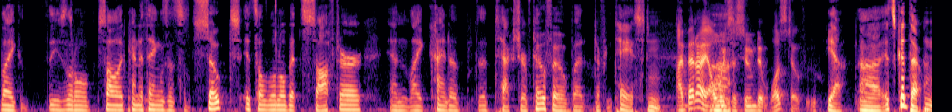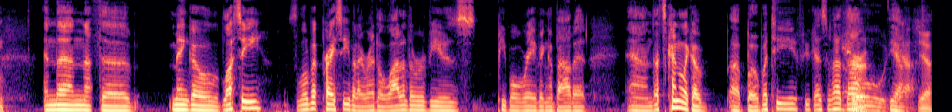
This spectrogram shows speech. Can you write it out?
like these little solid kind of things it's soaked it's a little bit softer and like kind of the texture of tofu but different taste I bet I always Uh. assumed it was tofu. yeah uh, it's good though and then the mango lassi it's a little bit pricey but i read a lot of the reviews people raving about it and that's kind of like a, a boba tea if you guys have had that Oh, yeah. Yeah.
